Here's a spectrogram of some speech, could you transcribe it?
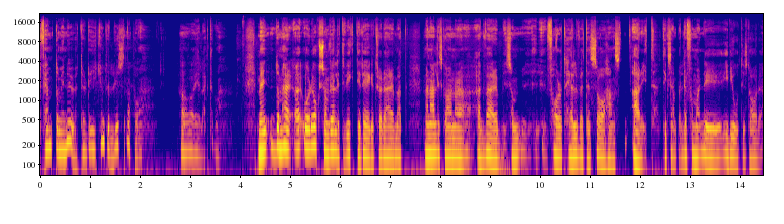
15 minuter. Det gick ju inte att lyssna på. Ja, vad elakt det var. Men de här, och det är också en väldigt viktig regel tror jag det här med att man aldrig ska ha några adverb som far åt helvete sa han argt till exempel. Det, får man, det är idiotiskt att ha det.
